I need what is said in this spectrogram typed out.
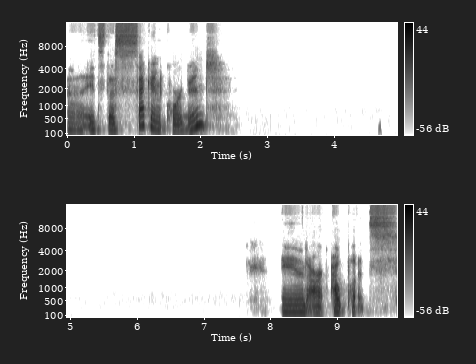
Uh, it's the second coordinate. And our outputs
